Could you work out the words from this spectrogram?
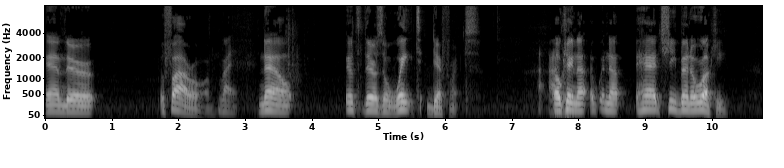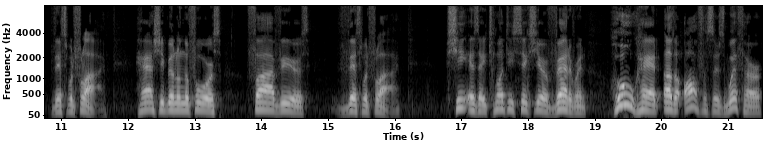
and their firearm. Right. Now, it's there's a weight difference. I, okay, now now had she been a rookie, this would fly. Had she been on the force five years, this would fly. She is a 26 year veteran who had other officers with her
